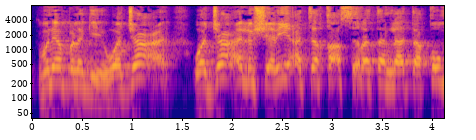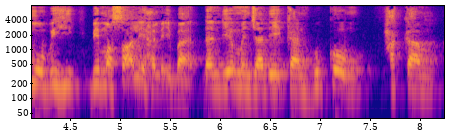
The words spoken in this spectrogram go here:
Kemudian apa lagi? Waja'alu syari'ata qasiratan la taqumu bihi bi masalihil ibad dan dia menjadikan hukum hakam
